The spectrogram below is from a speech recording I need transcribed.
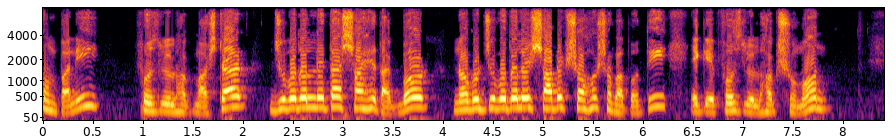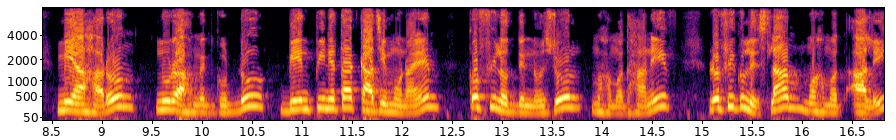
কোম্পানি, ফজলুল হক মাস্টার, যুবদল নেতা শাহেদ আকবর, নগর যুবদলের সাবেক সহ সভাপতি A K Fazlul Haque Sumon, Mia Harun, Noor Ahmed Guddu, BNP নেতা কাজী মোনায়েম কফিল উদ্দিন নজরুল, মোহাম্মদ হানিফ, রফিকুল ইসলাম, মোহাম্মদ আলী,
